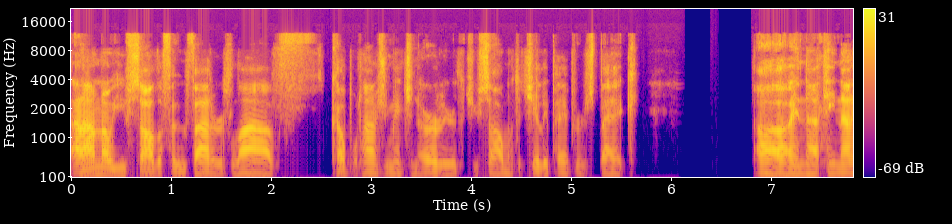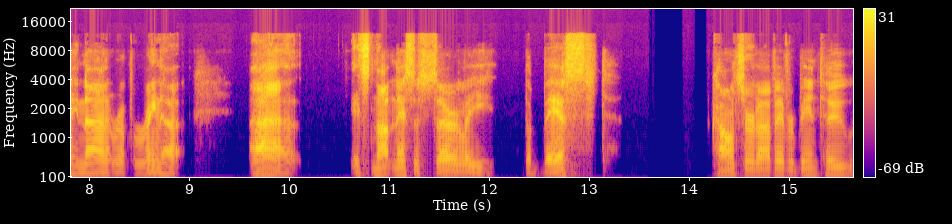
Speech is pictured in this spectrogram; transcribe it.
and I know you saw the Foo Fighters live a couple times. You mentioned earlier that you saw them with the Chili Peppers back uh, in 1999 at Rupp Arena. I, it's not necessarily the best concert I've ever been to,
